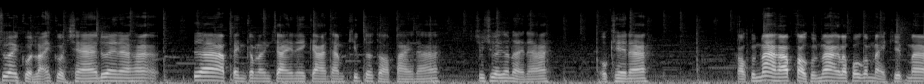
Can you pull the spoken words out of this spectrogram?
ช่วยกดไลค์กดแชร์ด้วยนะฮะ พื่อเป็นกำลังใจในการทำคลิปต่อๆไปนะ ช่วยๆกันหน่อยนะ โอเคนะ ขอบคุณมากครับ ขอบคุณมากแล้วพบกันใหม่คลิปหน้า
